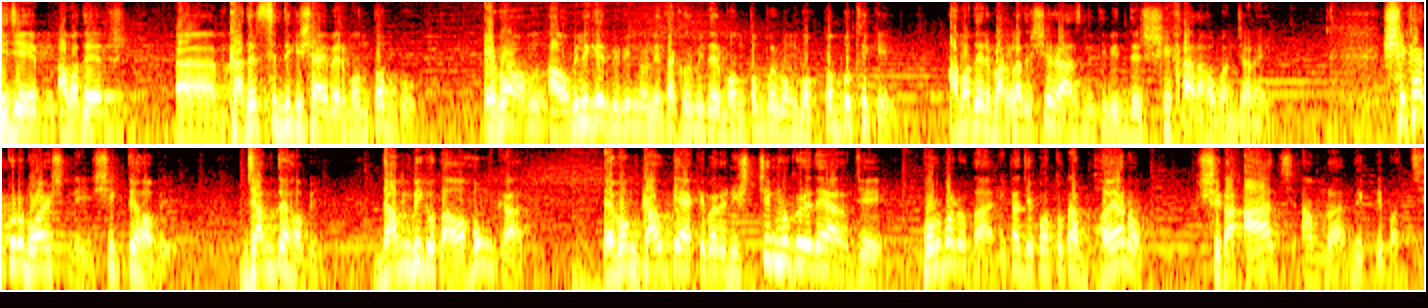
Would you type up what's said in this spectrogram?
এই যে আমাদের কাদের সিদ্দিকী সাহেবের মন্তব্য এবং আওয়ামী লীগের বিভিন্ন নেতাকর্মীদের মন্তব্য এবং বক্তব্য থেকে আমাদের বাংলাদেশের রাজনীতিবিদদের শেখার আহ্বান জানাই। শেখার কোনো বয়স নেই, শিখতে হবে, জানতে হবে। দাম্ভিকতা অহংকার এবং কাউকে একেবারে নিশ্চিহ্ন করে দেওয়ার যে প্রবণতা, এটা যে কতটা ভয়ানক, সেটা আজ আমরা দেখতে পাচ্ছি।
